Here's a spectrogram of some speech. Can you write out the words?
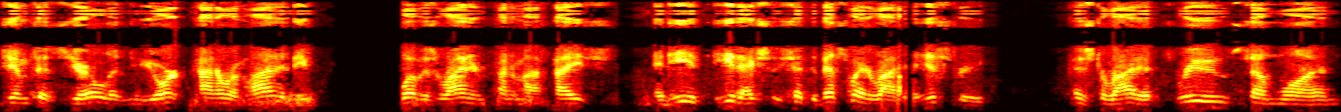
Jim Fitzgerald in New York, kind of reminded me what was right in front of my face. And he had, he had actually said the best way to write a history is to write it through someone.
